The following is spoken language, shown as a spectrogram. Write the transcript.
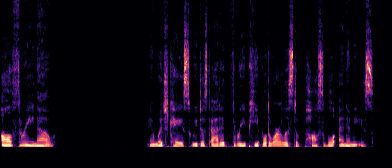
All three know. In which case, we just added three people to our list of possible enemies.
